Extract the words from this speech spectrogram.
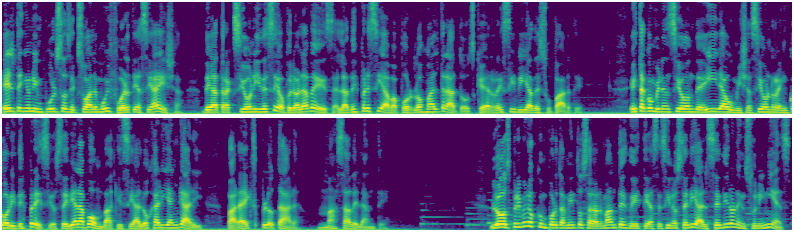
Él tenía un impulso sexual muy fuerte hacia ella, de atracción y deseo, pero a la vez la despreciaba por los maltratos que recibía de su parte. Esta combinación de ira, humillación, rencor y desprecio sería la bomba que se alojaría en Gary para explotar más adelante. Los primeros comportamientos alarmantes de este asesino serial se dieron en su niñez,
